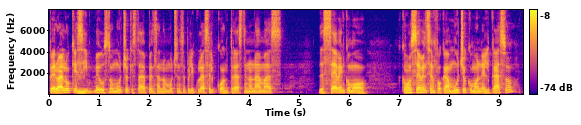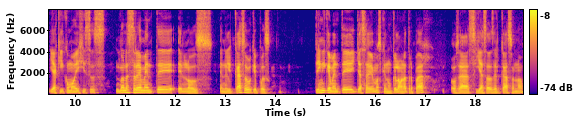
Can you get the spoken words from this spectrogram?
Pero algo que sí mm. me gustó mucho, que estaba pensando mucho en esa película, es el contraste, no nada más de Seven, como, como Seven se enfocaba mucho como en el caso, y aquí como dijiste, no necesariamente en, los, en el caso, porque pues técnicamente ya sabemos que nunca lo van a atrapar, o sea, si ya sabes del caso, ¿no?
